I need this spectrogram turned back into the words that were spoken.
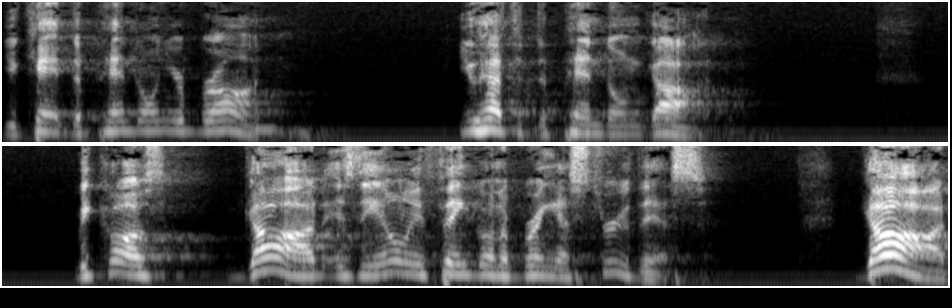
You can't depend on your brawn. You have to depend on God. Because God is the only thing going to bring us through this. God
